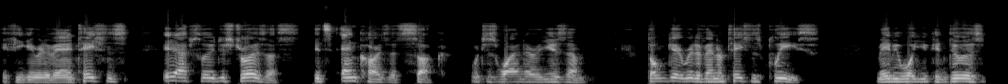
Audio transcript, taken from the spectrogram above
If you get rid of annotations, it absolutely destroys us. It's end cards that suck, which is why I never use them. Don't get rid of annotations, please. Maybe what you can do is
